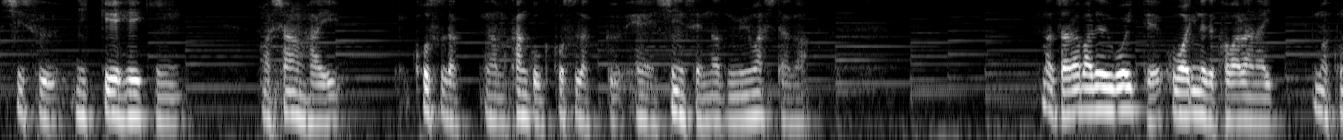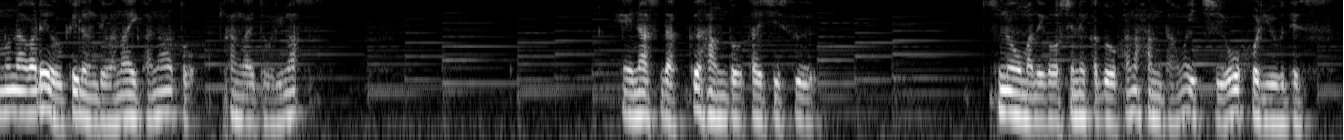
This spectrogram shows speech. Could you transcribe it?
指数、日経平均、まあ、上海、コスダック、韓国コスダック、えー、深センなど見ましたが、まあ、ザラ場で動いて終わり値で変わらない、まあ、この流れを受けるんではないかなと考えております。えナスダック半導体指数、昨日までがおしめかどうかの判断は一応保留です。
